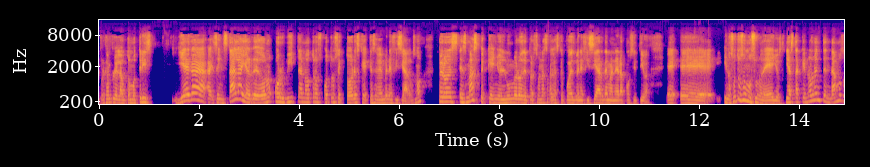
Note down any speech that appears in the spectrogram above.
por ejemplo, el automotriz, llega, se instala y alrededor orbitan otros, otros sectores que, se ven beneficiados, ¿no? Pero es, más pequeño el número de personas a las que puedes beneficiar de manera positiva. Eh, eh, y nosotros somos uno de ellos. Y hasta que no lo entendamos,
